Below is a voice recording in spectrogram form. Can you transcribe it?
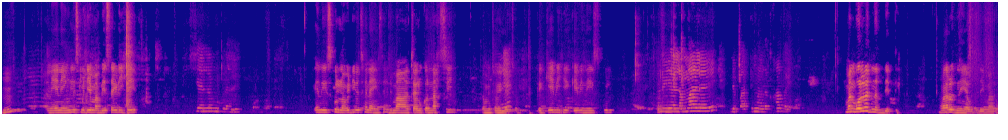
હમ? અને એને ઇંગ્લિશ મીડિયમમાં બેસાડી છે. એની સ્કૂલનો વીડિયો છે ને અહીં સાઈડમાં ચાલુ કરી નાખશી. તમે જોઈ લેજો કે કેવી છે કેવી નહીં સ્કૂલ મને બોલવા જ નથી દેતી. વારો જ નહીં આવવા દે મારો.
